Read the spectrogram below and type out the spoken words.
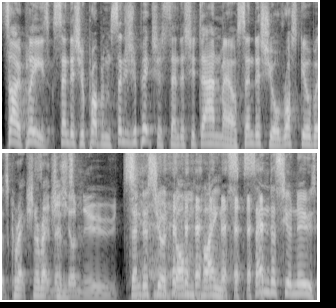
So please send us your problems, send us your pictures, send us your Dan mail, send us your Ross Gilbert's correction erections. Send us your nudes. Send us your Dom plaints. Send us your news.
